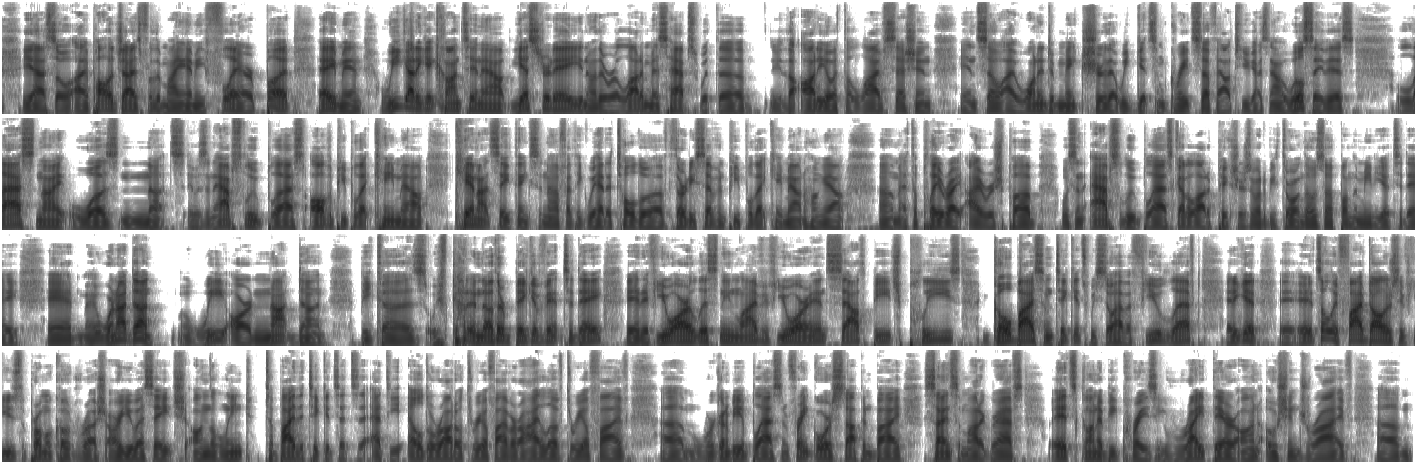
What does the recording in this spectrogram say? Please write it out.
yeah, so I apologize for the Miami flair. But hey, man, we got to get content out. Yesterday, you know, there were a lot of mishaps with the the audio at the live session. And so I wanted to make sure that we get some great stuff out to you guys. Now, I will say this last night was nuts. It was an absolute blast. All the people that came out cannot say thanks enough. I think we had a total of 37 people that came out and hung out um, at the Playwright Irish Pub. It was an absolute blast. Got a lot of pictures. I'm going to be throwing those up on the media today. And uh, we're not done. We are not done because we've got another big event today. And if you are listening live, if you are in South Beach, please go buy some tickets. We still have a few left. And again, it's only $5 if you use the promo code RUSH, R U S USH on the link to buy the tickets at, at the Eldorado 305 or I Love 305. Um, we're going to be a blast, and Frank Gore stopping by, sign some autographs. It's going to be crazy right there on Ocean Drive. Um,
